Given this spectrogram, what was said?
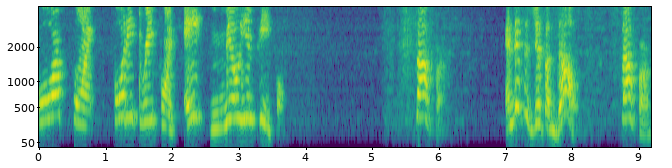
4.43.8 million people, suffer, and this is just adults, suffer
